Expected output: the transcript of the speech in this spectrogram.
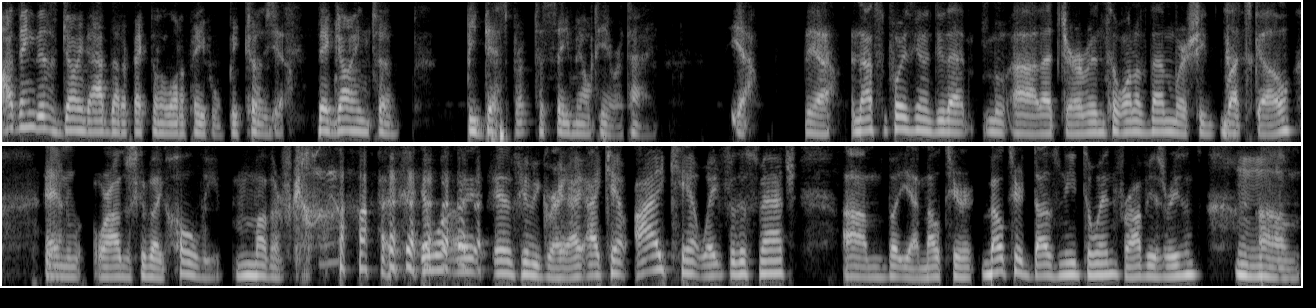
I think this is going to have that effect on a lot of people because Yeah. they're going to be desperate to see Meltear retain. Yeah, Yeah, and that's the point. He's going to do that uh, that German to one of them where she lets go, Yeah. and where I'll just gonna be like, "Holy mother of God!" it, wa- I- and it's gonna be great. I, I can't I can't wait for this match. Um, but yeah, Meltear Meltear does need to win for obvious reasons. Mm. Um,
